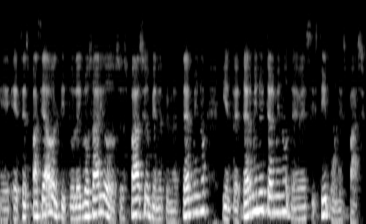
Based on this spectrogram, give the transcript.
eh, es espaciado el título y glosario, dos espacios, viene el primer término y entre término y término debe existir un espacio.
